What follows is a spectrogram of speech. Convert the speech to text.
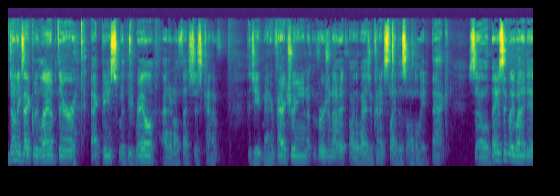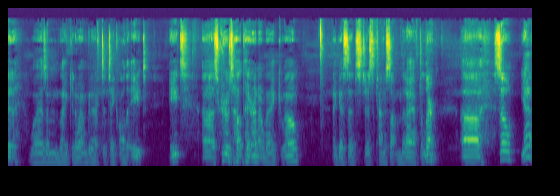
don't exactly line up their back piece with the rail. I don't know if that's just kind of the Jeep manufacturing version of it. Otherwise, I couldn't slide this all the way back. So basically what I did was I'm like, you know what, I'm going to have to take all the eight, eight uh, screws out there, and I'm like, well, I guess that's just kind of something that I have to learn. Uh, so, yeah,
